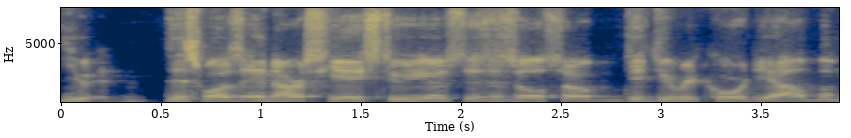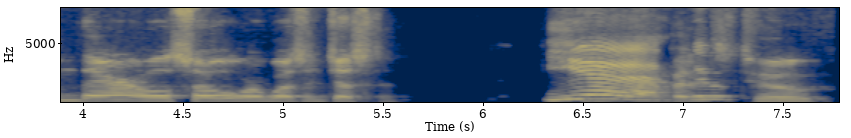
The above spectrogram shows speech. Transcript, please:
you this was in RCA Studios. This is also. Did you record the album there also, or was it just yeah happened we, to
